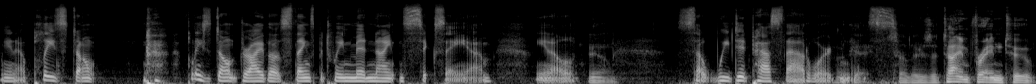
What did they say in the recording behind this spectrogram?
you know, please don't, please don't drive those things between midnight and six a.m. You know. Yeah. So we did pass that Okay. ordinance. So there's a time frame to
